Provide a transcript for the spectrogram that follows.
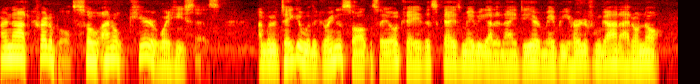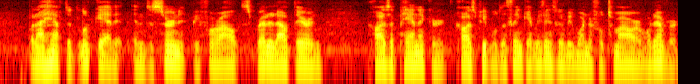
are not credible. So I don't care what he says. I'm going to take it with a grain of salt and say, okay, this guy's maybe got an idea, or maybe he heard it from God. I don't know but I have to look at it and discern it before I'll spread it out there and cause a panic or cause people to think everything's going to be wonderful tomorrow or whatever.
